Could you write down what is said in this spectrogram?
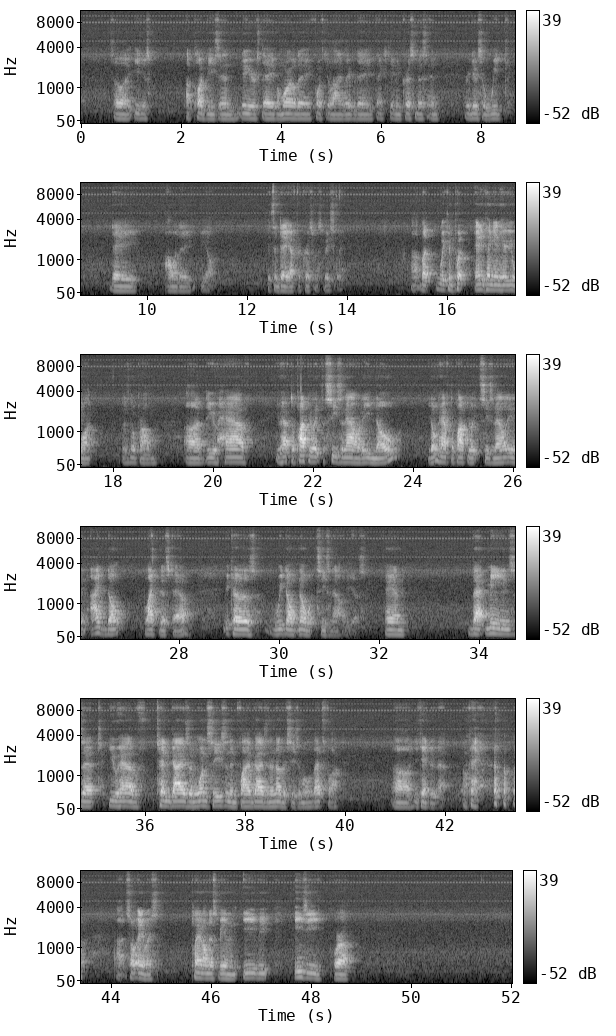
So uh, you just I plug these in New Year's Day, Memorial Day, Fourth of July, Labor Day, Thanksgiving, Christmas, and reduce a week day holiday. You know, it's a day after Christmas basically. Uh, but we can put anything in here you want. There's no problem. Uh, do you have you have to populate the seasonality? No, you don't have to populate seasonality, and I don't like this tab because we don't know what seasonality is. And that means that you have 10 guys in one season and five guys in another season. Well, that's fucked. Uh, you can't do that. Okay? uh, so, anyways, plan on this being an easy, easy or a.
